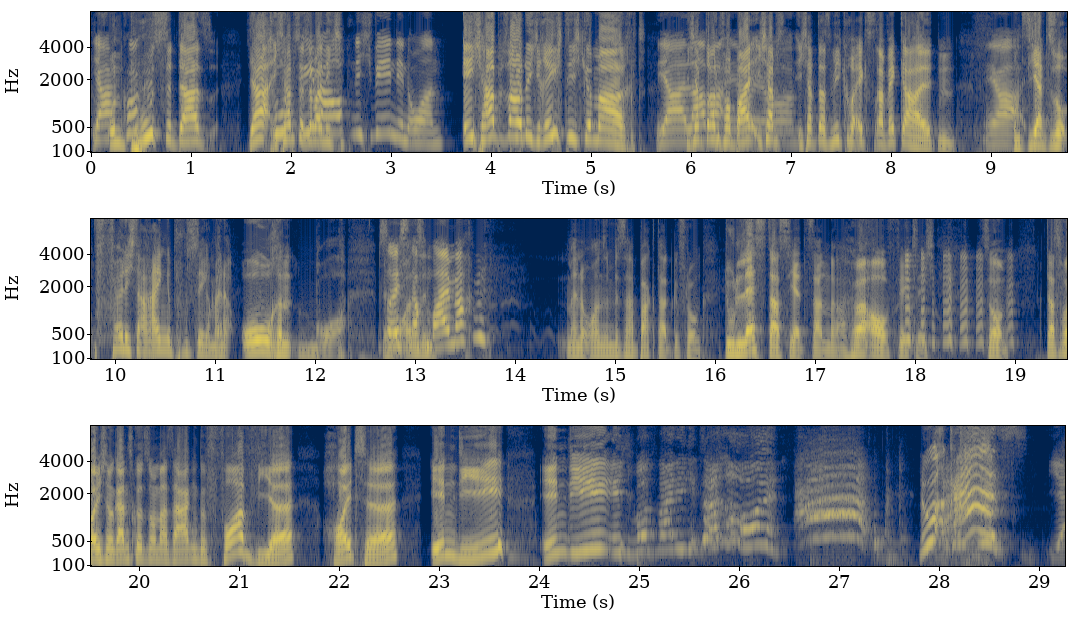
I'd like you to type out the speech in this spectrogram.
Ja, und guck, pustet da. Ja, ich hab's jetzt aber nicht. überhaupt nicht weh in den Ohren. Ich hab's auch nicht richtig gemacht. Ja, Ich hab dran vorbei, ich hab's, ich hab das Mikro extra weggehalten. Ja. Und sie hat so völlig da reingepustet, Digga. Meine Ohren, boah. Soll ich's nochmal machen? Meine Ohren sind bis nach Bagdad geflogen. Du lässt das jetzt, Sandra. Hör auf, wirklich. So, das wollte ich nur ganz kurz nochmal sagen, bevor wir heute in die, in die, ich muss meine Gitarre holen. Lukas! Ja,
